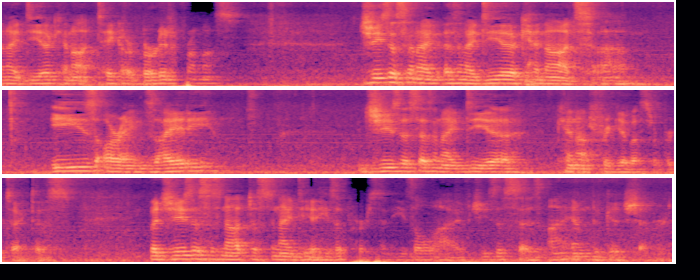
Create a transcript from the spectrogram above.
An idea cannot take our burden from us. Jesus, as an idea, cannot um, ease our anxiety Jesus as an idea cannot forgive us or protect us. But Jesus is not just an idea, he's a person, he's alive. Jesus says, I am the good shepherd.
